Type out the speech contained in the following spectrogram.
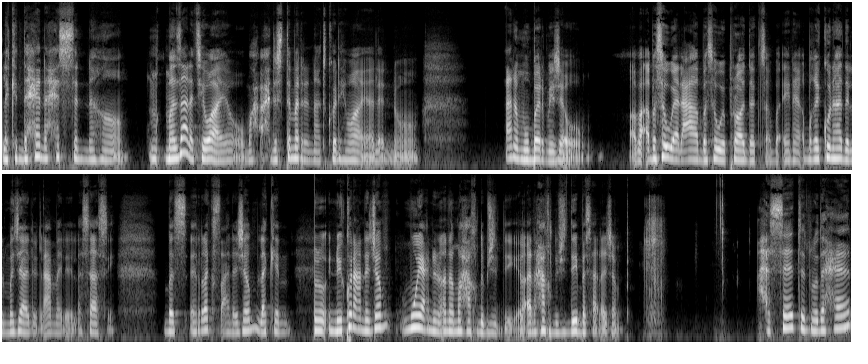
لكن دحين أحس إنها ما زالت هواية وما حتستمر إنها تكون هواية لأنه أنا مبرمجة و ابى أسوي ألعاب أسوي برودكتس يعني أبغى يكون هذا المجال العملي الأساسي. بس الرقص على جنب لكن إنه يكون على جنب مو يعني إنه أنا ما حاخده بجدية أنا حاخده بجدية بس على جنب. حسيت إنه دحين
